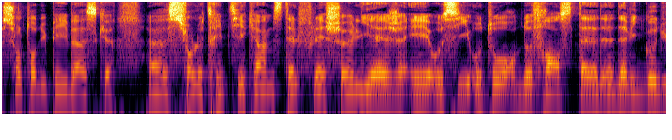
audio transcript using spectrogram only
sur le Tour du Pays Basque, sur le triptyque Amstel Flèche Liège et aussi autour de France. David Godu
